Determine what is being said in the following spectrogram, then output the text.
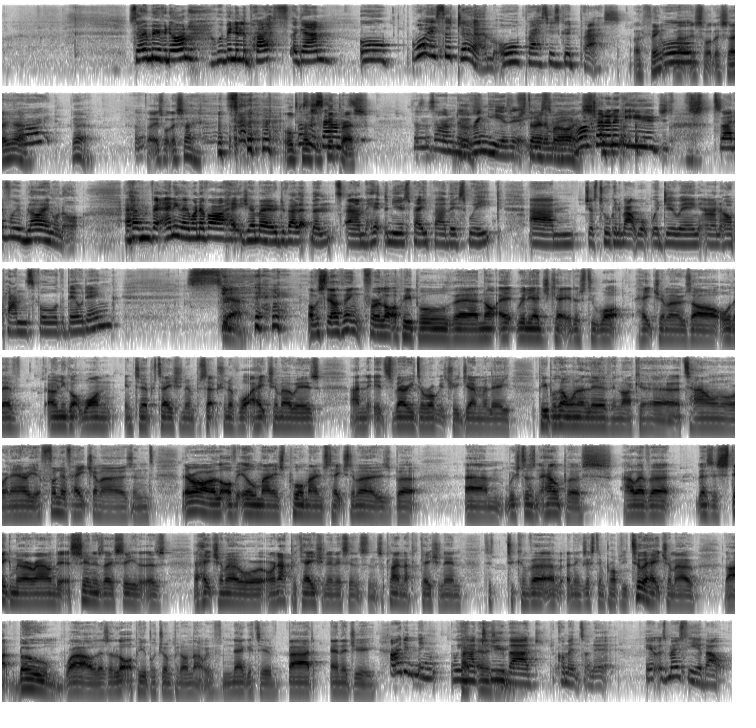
So moving on, we've been in the press again. All what is the term? All press is good press. I think Oh. that is what they say. Yeah, Alright. yeah, that is what they say. All press is good press. Doesn't sound does. ringy as it Staring used in my eyes. Well, I'm trying to look at you, just decide if we're lying or not. Um, but anyway, one of our HMO developments um, hit the newspaper this week, um, just talking about what we're doing and our plans for the building. Yeah. Obviously, I think for a lot of people, they're not really educated as to what HMOs are, or they've only got one interpretation and perception of what HMO is, and it's very derogatory generally. People don't want to live in like a town or an area full of HMOs, and there are a lot of ill managed, poor managed HMOs, but um, which doesn't help us. However, there's a stigma around it as soon as they see that there's a HMO or, or an application in this instance, a planning application in to, to convert a, an existing property to a HMO, like boom, wow, there's a lot of people jumping on that with negative, bad energy. I didn't think we Bad had energy. too bad comments on it. It was mostly about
